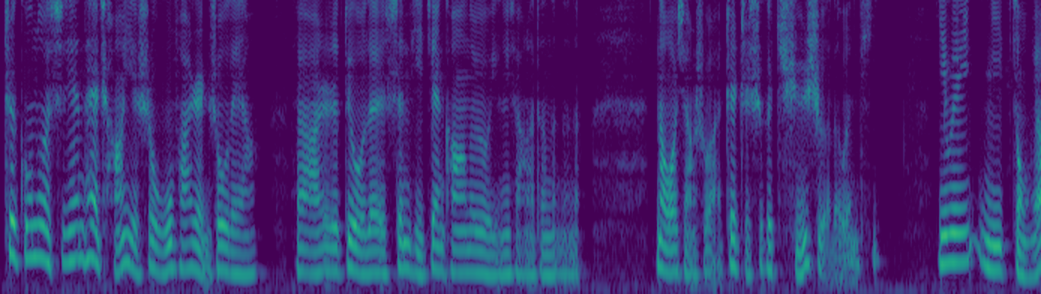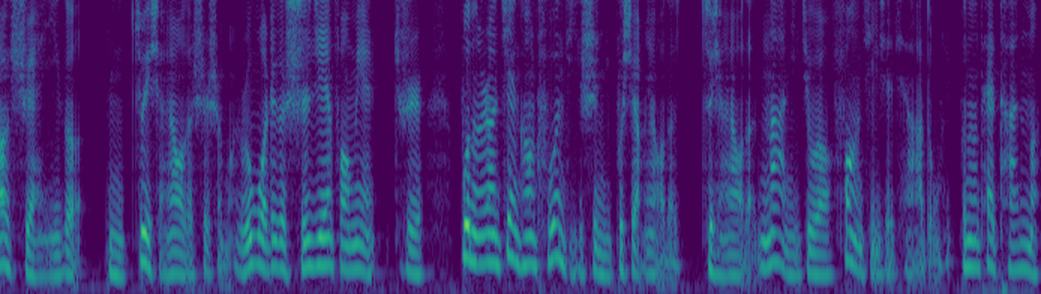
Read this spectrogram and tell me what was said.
这工作时间太长也是无法忍受的呀，对吧？这对我的身体健康都有影响了，等等等等。那我想说啊，这只是个取舍的问题，因为你总要选一个你最想要的是什么。如果这个时间方面就是不能让健康出问题，是你不想要的。最想要的，那你就要放弃一些其他东西，不能太贪嘛。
